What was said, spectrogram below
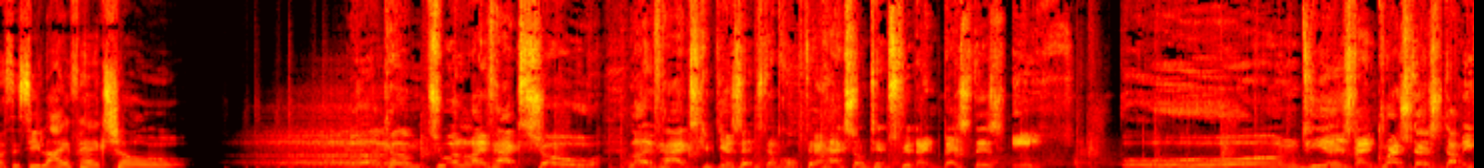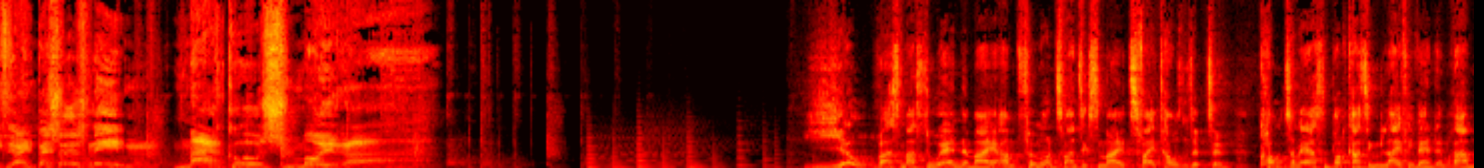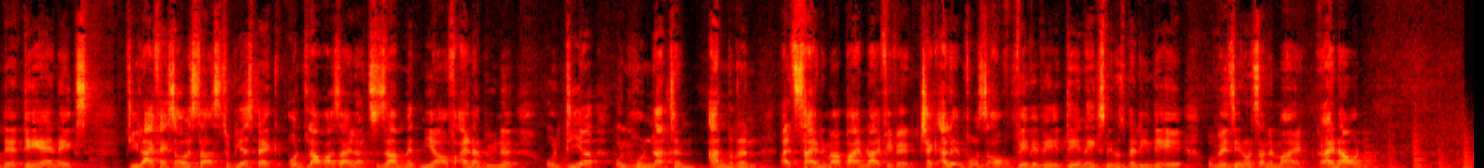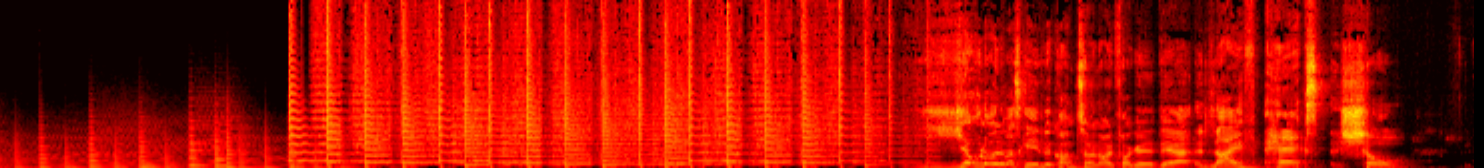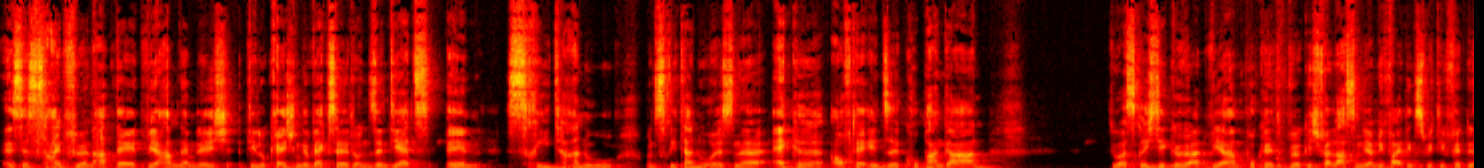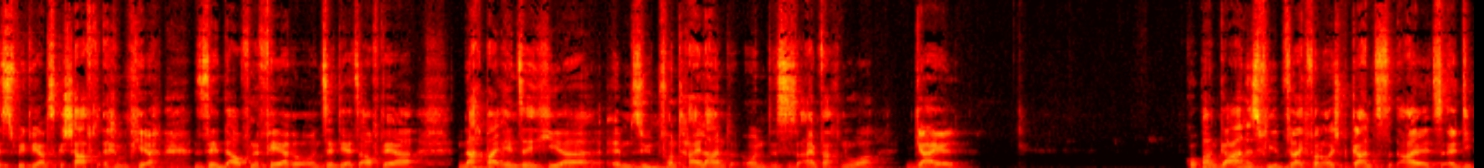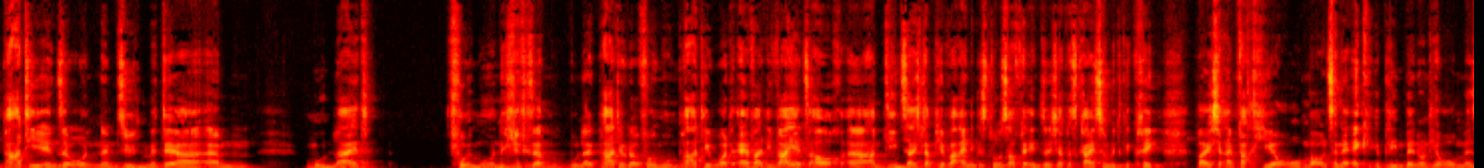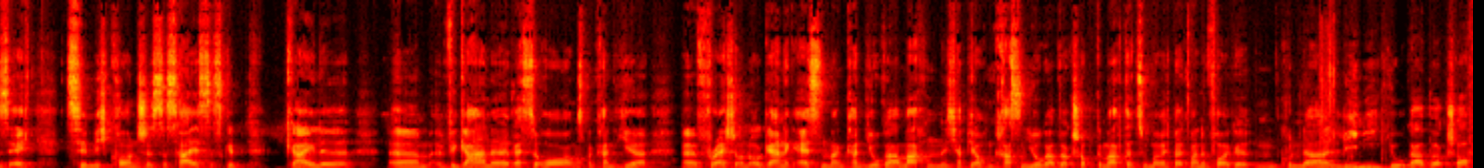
Das ist die Lifehacks Show. Welcome zur Lifehacks Show. Lifehacks gibt dir selbst erprobte Hacks und Tipps für dein bestes Ich. Und hier ist ein Crash-Test-Dummy für ein besseres Leben. Markus Meurer. Yo, was machst du Ende Mai am 25. Mai 2017? Komm zum ersten Podcasting Live-Event im Rahmen der DNX. Die Lifehacks Allstars, Tobias Beck und Laura Seiler zusammen mit mir auf einer Bühne und dir und hunderten anderen als Teilnehmer beim Live-Event. Check alle Infos auf www.dnx-berlin.de und wir sehen uns dann im Mai. Reinhauen! Geht? Willkommen zu einer neuen Folge der Life Hacks Show. Es ist Zeit für ein Update. Wir haben nämlich die Location gewechselt und sind jetzt in Sritanu. Und Sritanu ist eine Ecke auf der Insel Kopangan. Du hast richtig gehört, wir haben Phuket wirklich verlassen. Wir haben die Fighting Street, die Fitness Street, wir haben es geschafft. Wir sind auf eine Fähre und sind jetzt auf der Nachbarinsel hier im Süden von Thailand und es ist einfach nur geil. Kopangan ist vielen vielleicht von euch bekannt als äh, die Partyinsel unten im Süden mit der ähm, Moonlight Full Moon, ich hätte gesagt Moonlight Party oder Full Moon Party, whatever. Die war jetzt auch äh, am Dienstag. Ich glaube, hier war einiges los auf der Insel. Ich habe das gar nicht so mitgekriegt, weil ich einfach hier oben bei uns in der Ecke geblieben bin und hier oben ist echt ziemlich conscious. Das heißt, es gibt geile ähm, vegane Restaurants, man kann hier äh, fresh und organic essen, man kann Yoga machen. Ich habe hier auch einen krassen Yoga-Workshop gemacht, dazu mache ich bald mal eine Folge, einen Kundalini-Yoga-Workshop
